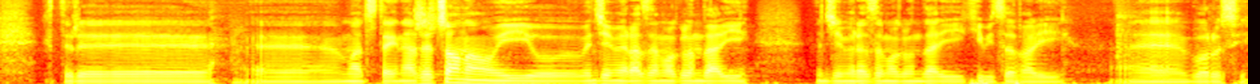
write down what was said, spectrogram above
który e, ma tutaj narzeczoną i będziemy razem oglądali, będziemy razem oglądali i kibicowali Borusi.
